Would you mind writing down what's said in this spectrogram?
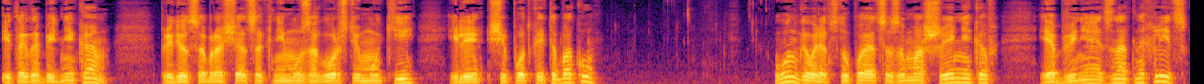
и тогда беднякам придется обращаться к нему за горстью муки или щепоткой табаку. Он, говорят, вступается за мошенников и обвиняет знатных лиц.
